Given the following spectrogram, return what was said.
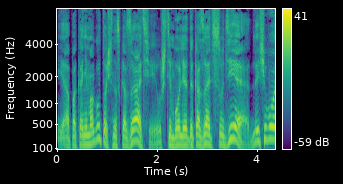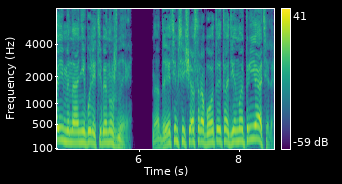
Я пока не могу точно сказать, и уж тем более доказать в суде, для чего именно они были тебе нужны. Над этим сейчас работает один мой приятель.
